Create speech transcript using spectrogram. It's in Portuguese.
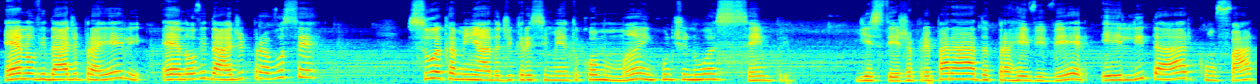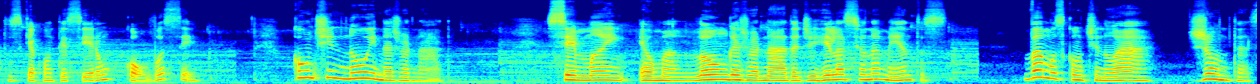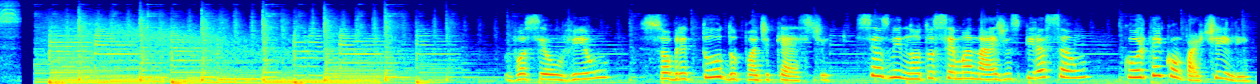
É novidade para ele? É novidade para você. Sua caminhada de crescimento como mãe continua sempre. E esteja preparada para reviver e lidar com fatos que aconteceram com você. Continue na jornada. Ser mãe é uma longa jornada de relacionamentos Vamos continuar juntas? Você ouviu Sobretudo Podcast, seus minutos semanais de inspiração. Curta e compartilhe.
